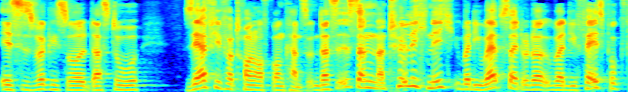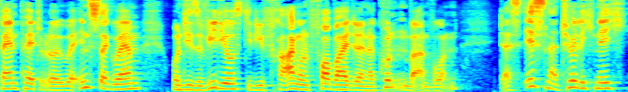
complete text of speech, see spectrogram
ist es wirklich so, dass du sehr viel Vertrauen aufbauen kannst. Und das ist dann natürlich nicht über die Website oder über die Facebook-Fanpage oder über Instagram und diese Videos, die die Fragen und Vorbehalte deiner Kunden beantworten. Das ist natürlich nicht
